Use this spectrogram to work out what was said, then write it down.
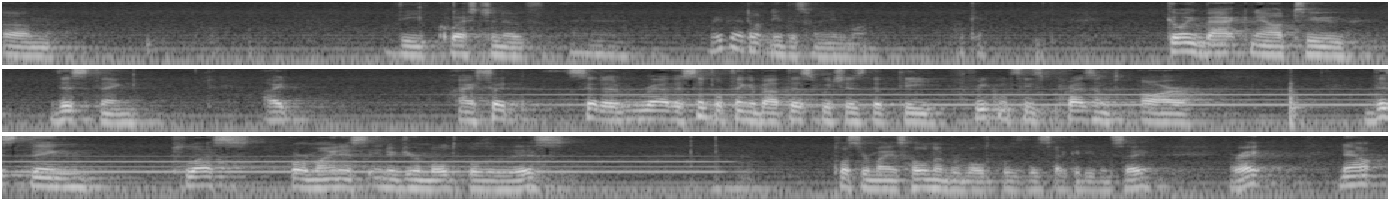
um, the question of Maybe I don't need this one anymore. Okay. Going back now to this thing, I, I said, said a rather simple thing about this, which is that the frequencies present are this thing plus or minus integer multiples of this, plus or minus whole number multiples of this, I could even say. All right? Now,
